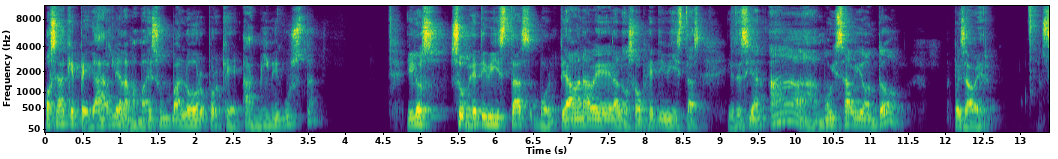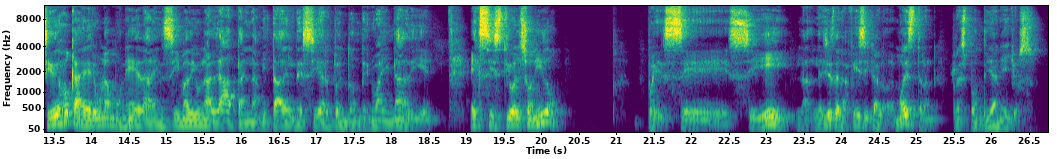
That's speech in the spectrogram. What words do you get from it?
O sea, que pegarle a la mamá es un valor porque a mí me gusta. Y los subjetivistas volteaban a ver a los objetivistas y les decían, ah, muy sabiondo. Pues a ver, si dejo caer una moneda encima de una lata en la mitad del desierto en donde no hay nadie, ¿existió el sonido? Pues eh, sí, las leyes de la física lo demuestran, respondían ellos.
